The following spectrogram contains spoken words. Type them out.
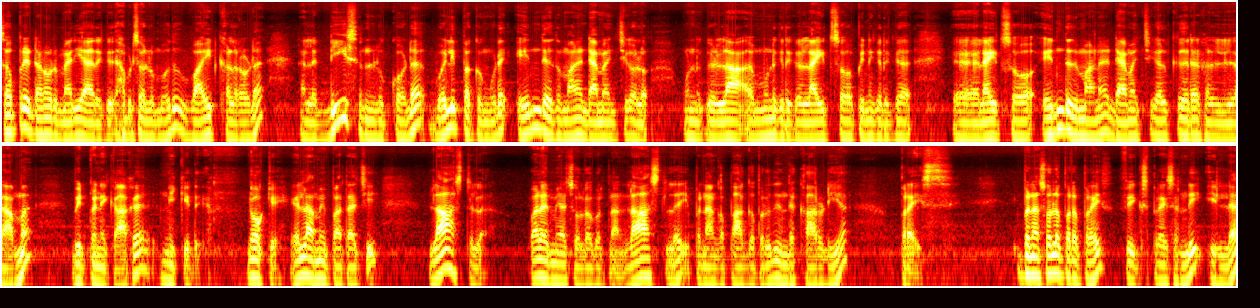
செப்பரேட்டான ஒரு மரியாதை இருக்குது அப்படி சொல்லும்போது ஒயிட் கலரோட நல்ல டீசன்ட் லுக்கோட வெளிப்பக்கம் கூட எந்த விதமான டேமேஜுகளோ முன்னுக்கு லா முன்னுக்கு இருக்கிற லைட்ஸோ பின்னுக்கு இருக்க லைட்ஸோ எந்த விதமான டேமேஜுகள் கீறல்கள் இல்லாமல் விற்பனைக்காக நிற்கிது ஓகே எல்லாமே பார்த்தாச்சு. லாஸ்ட்டில் வளமையாக சொல்கிற தான். லாஸ்ட்டில் இப்போ நாங்கள் பார்க்க போகிறது இந்த காருடைய ப்ரைஸ் இப்போ நான் சொல்ல போகிற ப்ரைஸ் ஃபிக்ஸ் ப்ரைஸ் வந்து இல்லை.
